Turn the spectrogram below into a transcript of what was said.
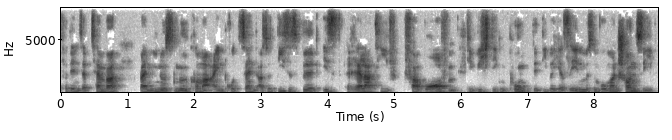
für den September bei minus 0,1 Prozent. Also dieses Bild ist relativ verworfen. Die wichtigen Punkte, die wir hier sehen müssen, wo man schon sieht,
